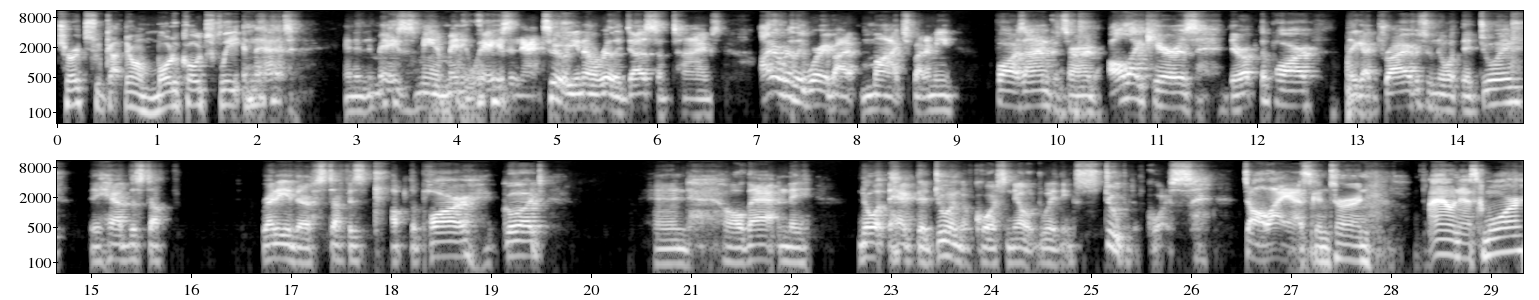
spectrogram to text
churches who got their own motor coach fleet and that. And it amazes me in many ways in that too, you know, it really does sometimes. I don't really worry about it much, but I mean, as far as I'm concerned, all I care is they're up to par. They got drivers who know what they're doing. They have the stuff ready. Their stuff is up to par, good, and all that. And they know what the heck they're doing, of course, and they don't do anything stupid, of course. It's all I ask in turn. I don't ask more,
